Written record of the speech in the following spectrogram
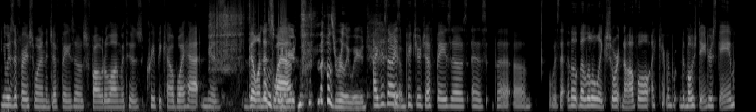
He was the first one, and then Jeff Bezos followed along with his creepy cowboy hat and his villainous was laugh. that was really weird. I just always Yeah. picture Jeff Bezos as the um what was that the, the little like short novel I can't remember the most dangerous game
